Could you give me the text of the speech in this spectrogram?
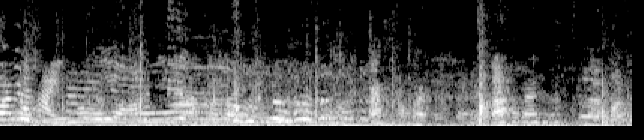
อนมาถ่ายโมย้อนเรียก เข้า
